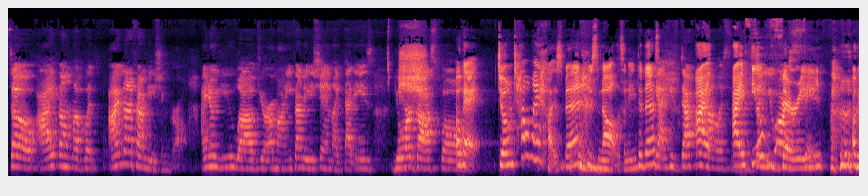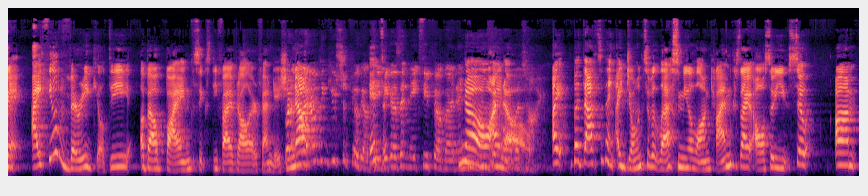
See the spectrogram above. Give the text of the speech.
So I fell in love with. I'm not a foundation girl. I know you love your Armani foundation. Like that is your gospel. Okay, don't tell my husband who's not listening to this. Yeah, he's definitely not listening. I so feel are very- safe. Okay, I feel very guilty about buying sixty-five dollar foundation. But now, I don't think you should feel guilty because it makes you feel good. And No, you use it I know. all the time. I but that's the thing. I don't, so it lasts me a long time because I also use so um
